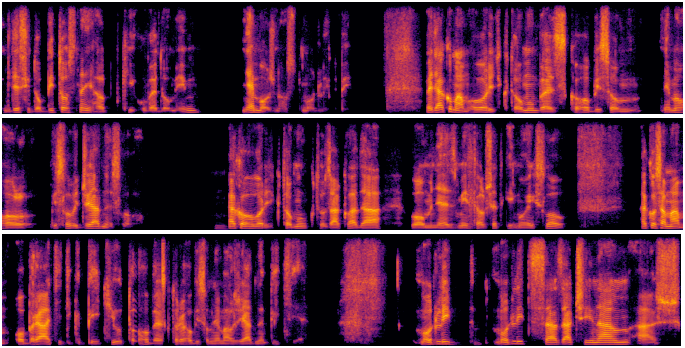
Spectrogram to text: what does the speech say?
kde si do bytostnej hĺbky uvedomím nemožnosť modlitby. Veď ako mám hovoriť k tomu, bez koho by som nemohol vysloviť žiadne slovo? Hm. Ako hovoriť k tomu, kto zakladá vo mne zmysel všetkých mojich slov? Ako sa mám obrátiť k bytiu toho, bez ktorého by som nemal žiadne bytie? Modliť, modliť sa začínam až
